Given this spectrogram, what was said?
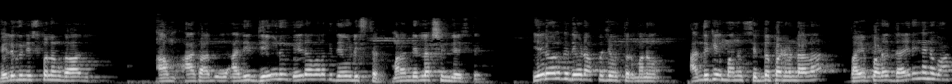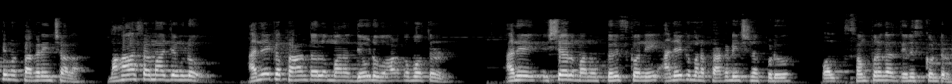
వెలుగు నిష్ఫలం కాదు. ఆ- అది- అది దేవుడు వేరే వాళ్ళకి దేవుడు ఇస్తాడు. మనం నిర్లక్ష్యం చేస్తే. వేరే వాళ్ళకి దేవుడు అప్పచెబుతాడు. మనం అందుకే మనం సిద్ధపడి ఉండాలా? భయపడ ధైర్యంగా వాక్యం ప్రకటించాలా? మహాసమాజంలో అనేక ప్రాంతాల్లో మన దేవుడు వాడుకోబోతున్నాడు అనే విషయాలు మనం తెలుసుకొని అనేక మనం ప్రకటించినప్పుడు వాళ్ళు సంపూర్ణంగా తెలుసుకుంటారు.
